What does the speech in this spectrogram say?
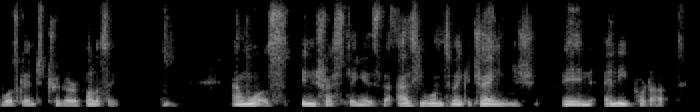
what's going to trigger a policy. And what's interesting is that as you want to make a change in any product,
